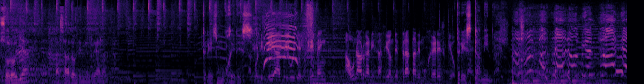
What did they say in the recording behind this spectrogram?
Sorolla basados en el Real Alcázar. Tres mujeres. La policía atribuye el crimen a una organización de trata de mujeres que... Tres caminos. ¡Han mi hermana!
